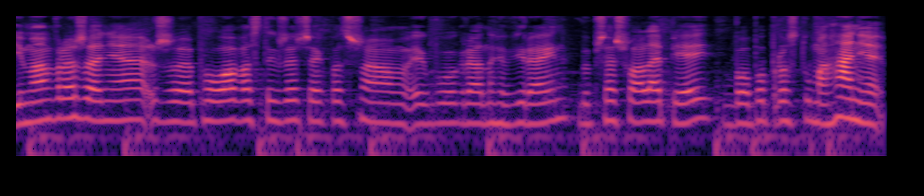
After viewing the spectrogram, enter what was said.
I mam wrażenie, że połowa z tych rzeczy, jak patrzyłam, jak było grane Heavy Rain, by przeszła lepiej, bo po prostu machanie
